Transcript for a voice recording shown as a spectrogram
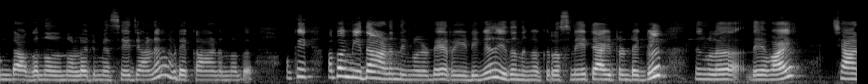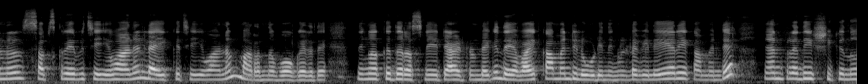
ഉണ്ടാകുന്നതെന്നുള്ള ഒരു മെസ്സേജാണ് ഇവിടെ കാണുന്നത്. ഓക്കെ അപ്പം ഇതാണ് നിങ്ങളുടെ റീഡിങ് ഇത് നിങ്ങൾക്ക് റെസനേറ്റ് ആയിട്ടുണ്ടെങ്കിൽ നിങ്ങൾ ദയവായി ചാനൽ സബ്സ്ക്രൈബ് ചെയ്യുവാനും ലൈക്ക് ചെയ്യുവാനും മറന്നു പോകരുത്. നിങ്ങൾക്കിത് റെസനേറ്റ് ആയിട്ടുണ്ടെങ്കിൽ ദയവായി കമന്റിലൂടെ നിങ്ങളുടെ വിലയേറിയ കമന്റ് ഞാൻ പ്രതീക്ഷിക്കുന്നു.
